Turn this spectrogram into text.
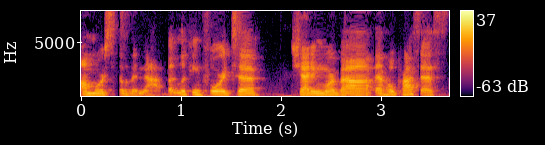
um, more so than not. But looking forward to chatting more about that whole process.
